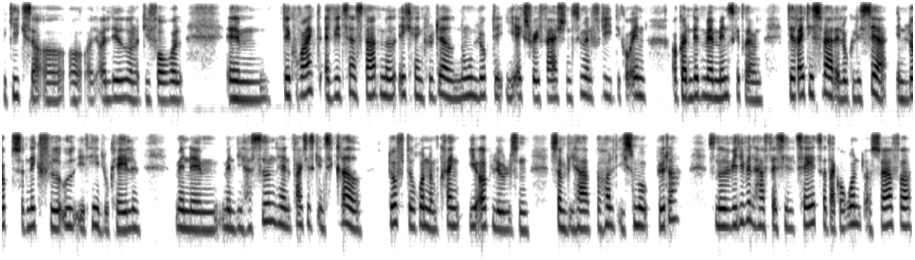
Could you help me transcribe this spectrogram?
begik sig og, og, og, og levede under de forhold. Øhm, det er korrekt, at vi til at starte med ikke har inkluderet nogen lugte i X-ray fashion, simpelthen fordi det går ind og gør den lidt mere menneskedreven. Det er rigtig svært at lokalisere en lugt, så den ikke flyder ud i et helt lokale. Men, øhm, men vi har sidenhen faktisk integreret dufte rundt omkring i oplevelsen, som vi har beholdt i små bøtter. Så når vi alligevel har facilitator, der går rundt og sørger for,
